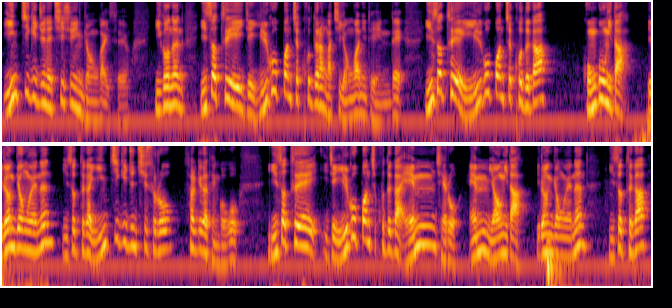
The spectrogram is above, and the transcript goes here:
인치 기준의 치수인 경우가 있어요. 이거는 인서트의 이제 일곱 번째 코드랑 같이 연관이 되어 있는데 인서트의 일곱 번째 코드가 00이다. 이런 경우에는 인서트가 인치 기준 치수로 설계가 된 거고 인서트의 이제 일곱 번째 코드가 M0, M0이다. 이런 경우에는 인서트가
